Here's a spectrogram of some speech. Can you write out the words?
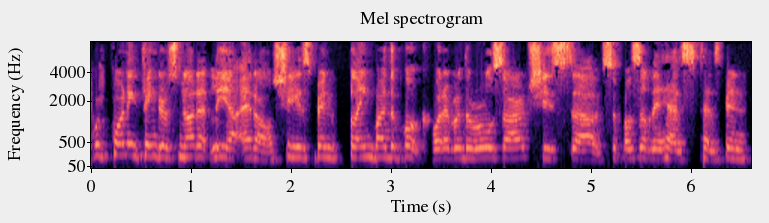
We're pointing fingers not at Lia at all. She has been playing by the book. Whatever the rules are, she's uh, supposedly has has been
